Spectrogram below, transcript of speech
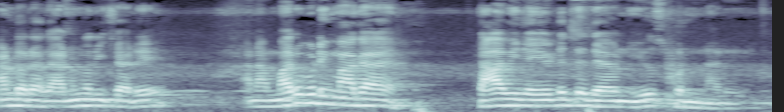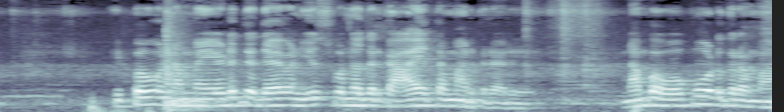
ஆண்டவர் அதை அனுமதித்தார் ஆனால் மறுபடியுமாக தாவிதை எடுத்து தேவன் யூஸ் பண்ணினார். இப்போவும் நம்ம எடுத்து தேவன் யூஸ் பண்ணுவதற்கு ஆயத்தமாக இருக்கிறாரு. நம்ம ஒப்பு கொடுக்குறோமா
